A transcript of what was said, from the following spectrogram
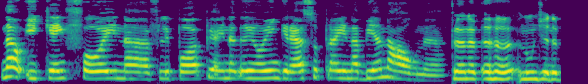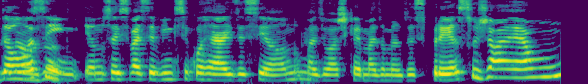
Não, e quem foi na Flip Hop ainda ganhou ingresso pra ir na Bienal, né? Pra, aham, num dia da Então, Bienal, assim, exato. eu não sei se vai ser 25 reais esse ano, mas eu acho que é mais ou menos esse preço, já é um,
